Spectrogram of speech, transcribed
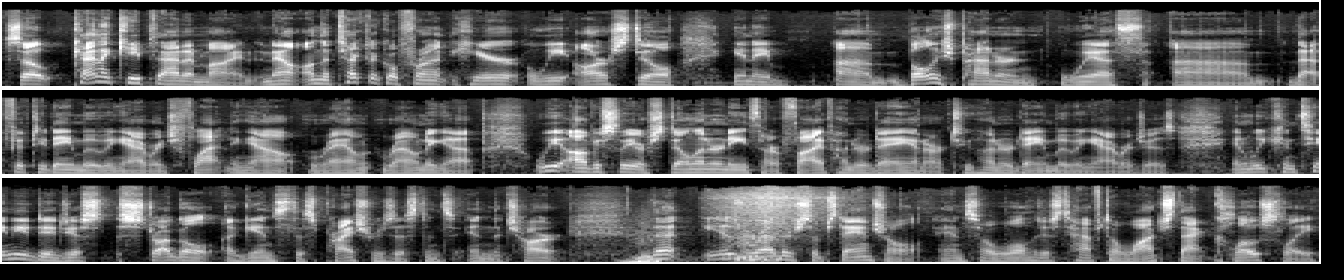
So kind of keep that in mind. Now, on the technical front here, we are still in a um, bullish pattern with um, that 50 day moving average flattening out, round, rounding up. We obviously are still underneath our 500 day and our 200 day moving averages, and we continue to just struggle against this price resistance in the chart that is rather substantial. And so we'll just have to watch that closely.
